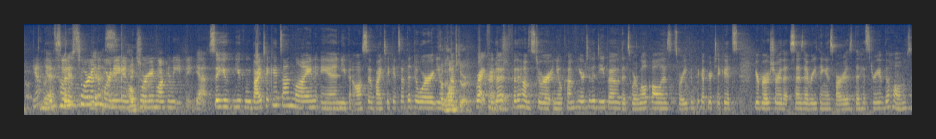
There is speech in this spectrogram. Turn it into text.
night. Yeah, Yes, it's but home it's- tour in the morning and Home tour. Victorian walk in the evening. Yeah, so you, you can buy tickets online and you can also buy tickets at the door. You'll the come, homes tour. Right, for the, Correct. for the homes tour and you'll come here to the depot. That's where Will Call is. It's where you can pick up your tickets, your brochure that says everything as far as the history of the homes.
